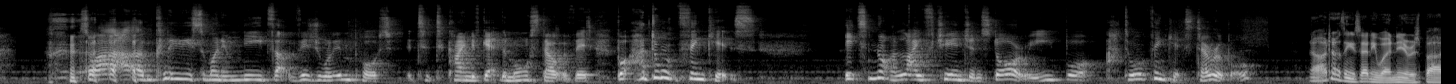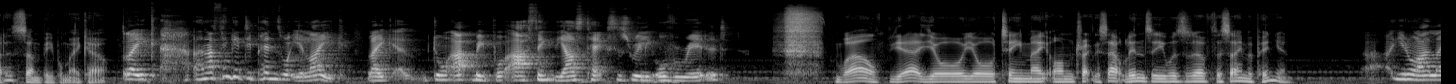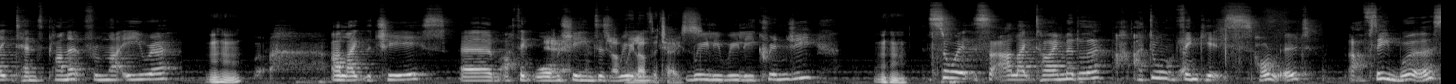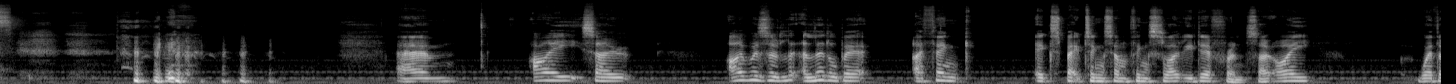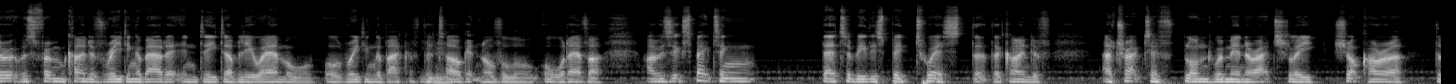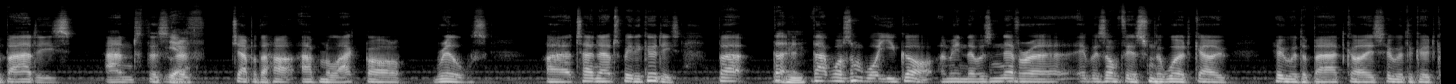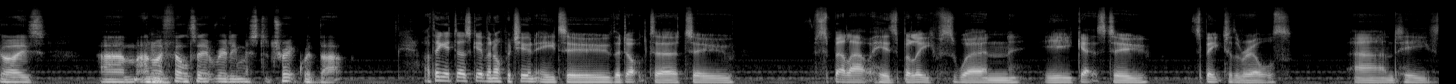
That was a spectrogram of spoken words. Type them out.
so I, I'm clearly someone who needs that visual input to, to kind of get the most out of it. But I don't think it's it's not a life changing story, but I don't think it's terrible. no I don't think it's anywhere near as bad as some people make out Like, and I think it depends what you like. Like, don't at me, but I think the Aztecs is really overrated. Well, yeah, your your teammate on Trek This Out, Lindsay, was of the same opinion. You know, I like 10th Planet from that era. hmm I like the chase. Um, I think War Machines is we really, love the chase. really, really cringy. hmm So it's I like Time Meddler. I don't think it's horrid. I've seen worse. Um, I so I was a, li- a little bit, I think, expecting something slightly different. So I, whether it was from kind of reading about it in DWM or or reading the back of the Target novel or or whatever, I was expecting there to be this big twist that the kind of attractive blonde women are actually shock horror the baddies and the sort Yeah. of Jabba the Hutt Admiral Ackbar Rills uh, turned out to be the goodies. But that that wasn't what you got. I mean, there was never a. It was obvious from the word go who were the bad guys, who were the good guys, um, and I felt it really missed a trick with that. I think it does give an opportunity to the Doctor to spell out his beliefs when he gets to speak to the Rills, and he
